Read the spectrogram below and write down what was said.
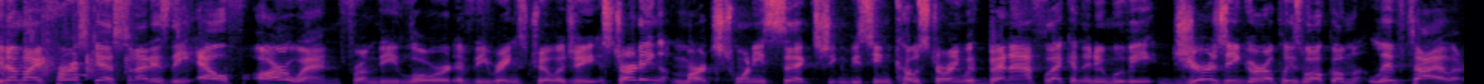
You know, my first guest tonight is the elf Arwen from the Lord of the Rings trilogy. Starting March 26th, she can be seen co-starring with Ben Affleck in the new movie Jersey Girl. Please welcome Liv Tyler.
